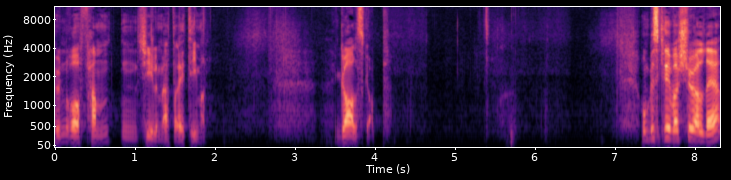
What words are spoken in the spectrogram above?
115 km i timen. Galskap. Hun beskriver sjøl det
